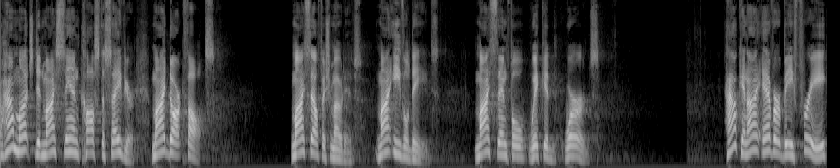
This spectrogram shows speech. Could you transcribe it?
So, how much did my sin cost the Savior? My dark thoughts, my selfish motives, my evil deeds, my sinful, wicked words. How can I ever be free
